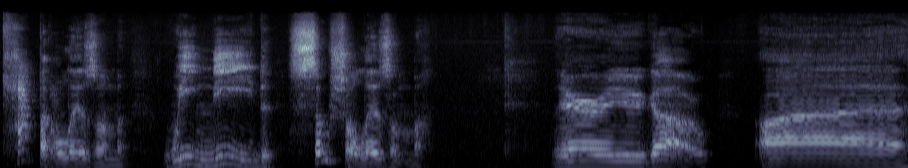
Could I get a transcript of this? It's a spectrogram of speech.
capitalism. We need socialism. There you go. Uh,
